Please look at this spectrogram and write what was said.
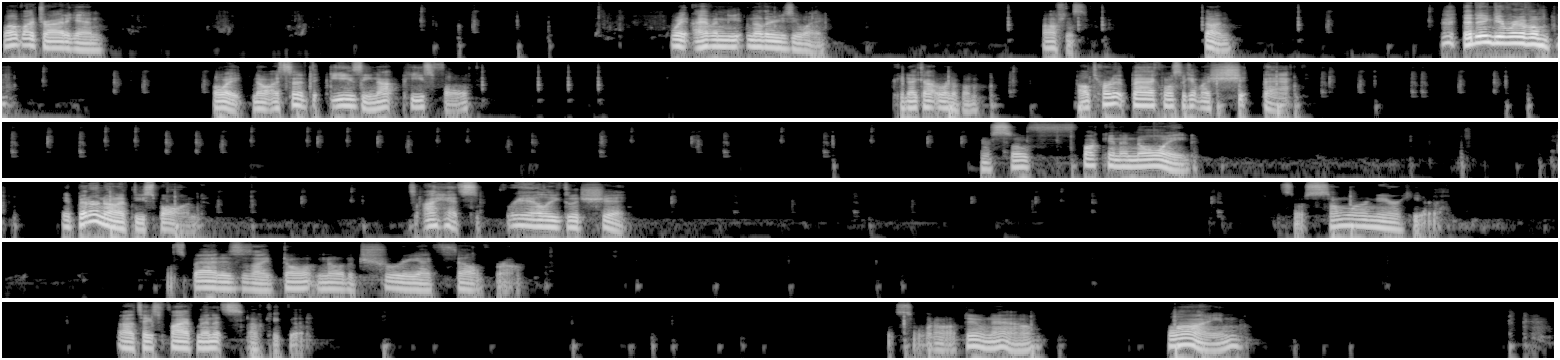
Well, I tried again. Wait, I have an another easy way. Options. Done. That didn't get rid of them. Oh wait, no, I said easy, not peaceful. Okay, I got rid of them. I'll turn it back once I get my shit back. You're so fucking annoyed. It better not have despawned. I had some really good shit. So somewhere near here. What's bad is, is I don't know the tree I fell from. Uh, takes five minutes. Okay, good. So what I'll do now, climb.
